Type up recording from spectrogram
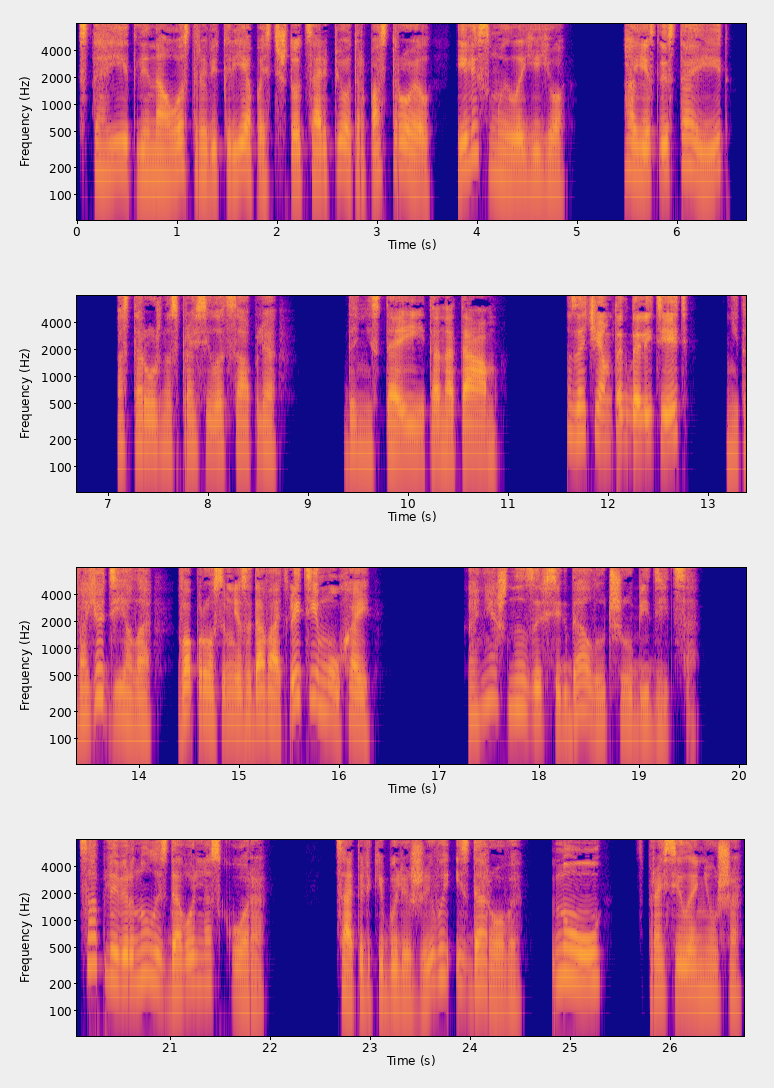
стоит ли на острове крепость, что царь Петр построил, или смыло ее? А если стоит, — осторожно спросила цапля. «Да не стоит она там». «Зачем тогда лететь?» «Не твое дело. Вопросы мне задавать. Лети мухой». Конечно, завсегда лучше убедиться. Цапля вернулась довольно скоро. Цапельки были живы и здоровы. «Ну?» — спросила Нюша.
